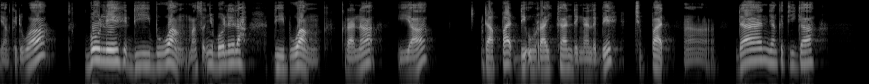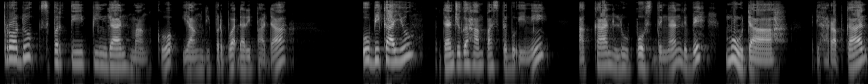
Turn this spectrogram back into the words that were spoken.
Yang kedua, boleh dibuang. Maksudnya bolehlah dibuang kerana ia dapat diuraikan dengan lebih cepat Ha. Dan yang ketiga, produk seperti pinggan mangkuk yang diperbuat daripada ubi kayu dan juga hampas tebu ini akan lupus dengan lebih mudah. Diharapkan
